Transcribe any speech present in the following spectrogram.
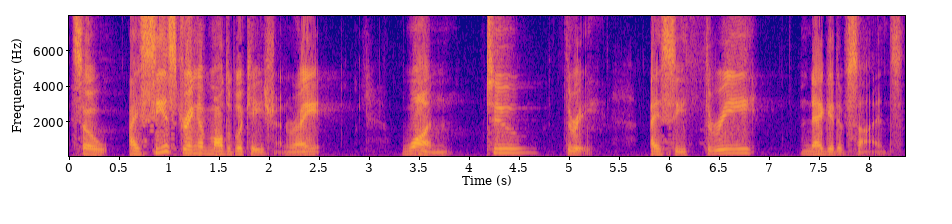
So I see a string of multiplication, right? One, two, three. I see three negative signs.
